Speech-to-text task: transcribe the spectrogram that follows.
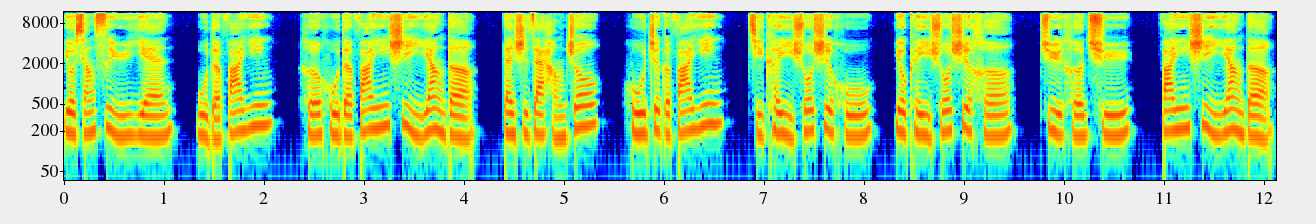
又相似于言。武的发音和湖的发音是一样的，但是在杭州，湖这个发音既可以说是湖，又可以说是河。聚和渠发音是一样的，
